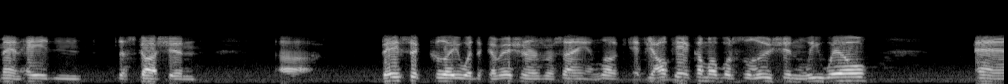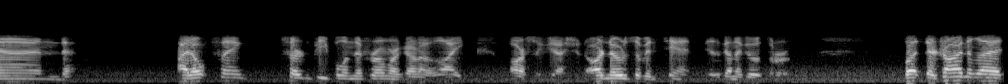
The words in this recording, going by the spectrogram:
Menhaden discussion. Uh, basically what the commissioners were saying, look, if y'all can't come up with a solution, we will. And I don't think certain people in this room are going to like our suggestion. Our notice of intent is going to go through. But they're trying to let,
